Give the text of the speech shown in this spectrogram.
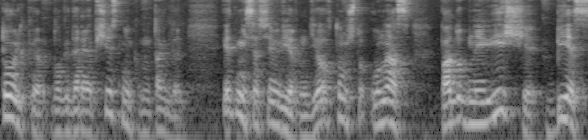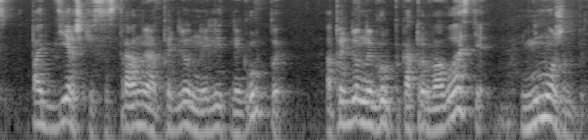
только благодаря общественникам и так далее. Это не совсем верно. Дело в том, что у нас подобные вещи без поддержки со стороны определенной элитной группы, определенной группы, которая во власти, не может быть.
